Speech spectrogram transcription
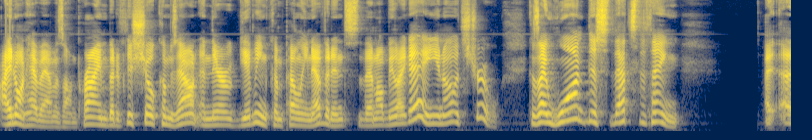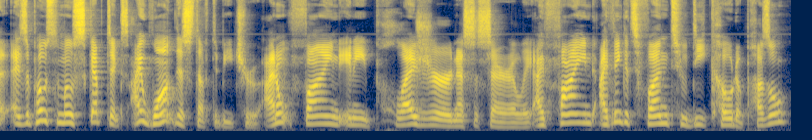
I don't have Amazon Prime, but if this show comes out and they're giving compelling evidence, then I'll be like, hey, you know, it's true. Because I want this, that's the thing. I, as opposed to most skeptics, I want this stuff to be true. I don't find any pleasure necessarily. I find, I think it's fun to decode a puzzle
